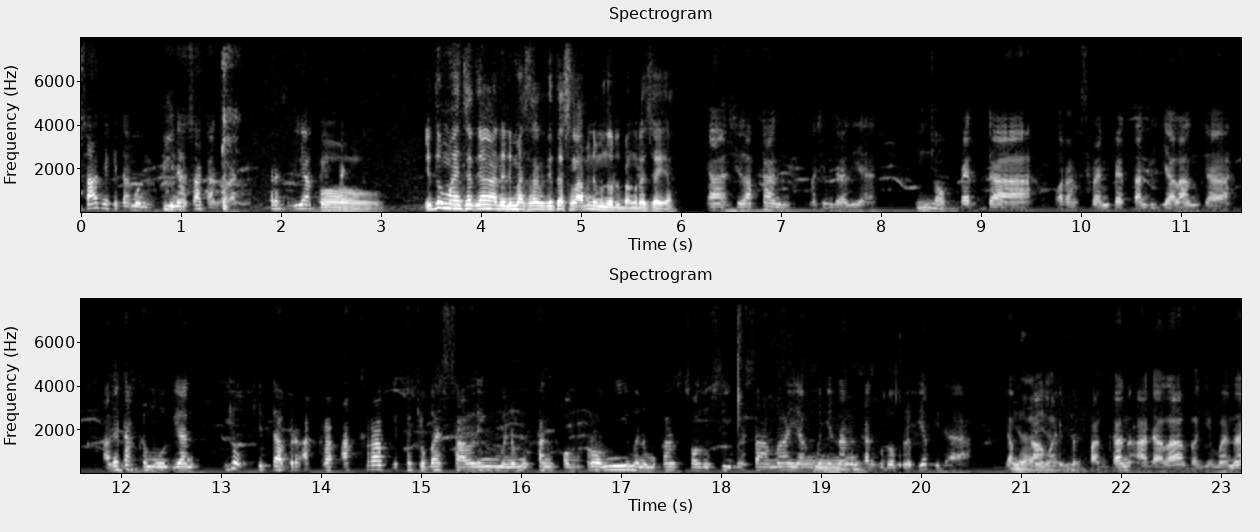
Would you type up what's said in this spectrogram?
saatnya kita membinasakan orang ini. Tersedia pretext. Oh. Itu mindset yang ada di masyarakat kita selama ini menurut Bang Reza ya? Ya, silakan Mas Indra lihat. Hmm. Copet kah, orang serempetan di jalan kah, Adakah kemudian yuk kita berakrab-akrab, kita coba saling menemukan kompromi, menemukan solusi bersama yang hmm. menyenangkan kedua belah pihak tidak. Yang ya, utama ya, dikedepankan ya. adalah bagaimana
